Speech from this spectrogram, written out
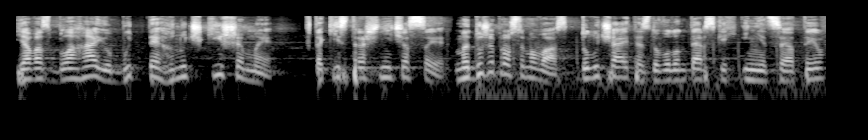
Я вас благаю, будьте гнучкішими в такі страшні часи. Ми дуже просимо вас, долучайтесь до волонтерських ініціатив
